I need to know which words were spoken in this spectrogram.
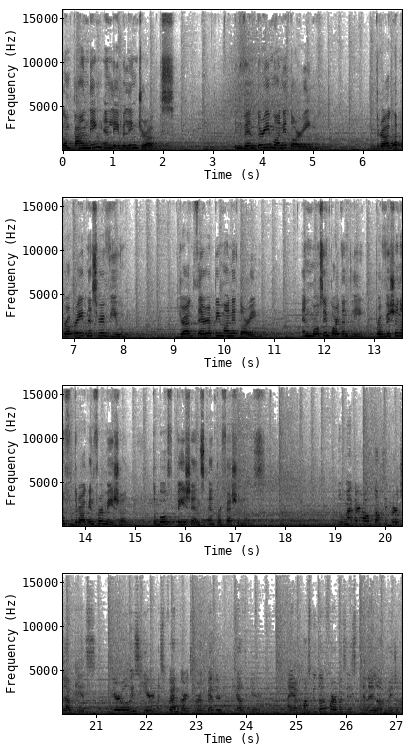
compounding and labeling drugs, inventory monitoring, drug appropriateness review, drug therapy monitoring, and most importantly, provision of drug information to both patients and professionals. No matter how toxic our job is, we are always here as vanguards for a better healthcare. I am a hospital pharmacist and I love my job.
